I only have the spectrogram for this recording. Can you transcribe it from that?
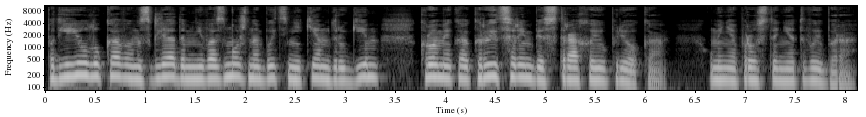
Под ее лукавым взглядом невозможно быть никем другим, кроме как рыцарем без страха и упрека. У меня просто нет выбора.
